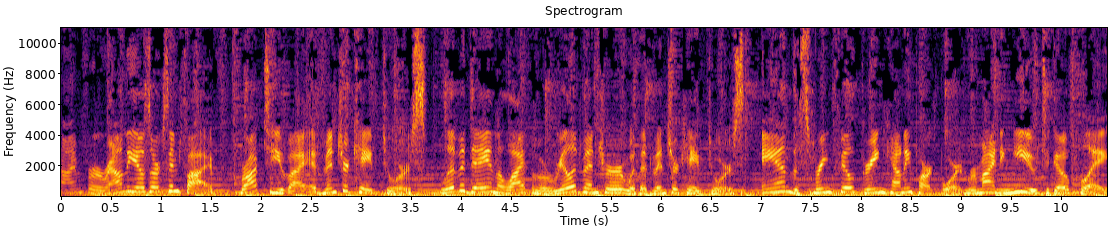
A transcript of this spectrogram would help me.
time for Around the Ozarks in 5, brought to you by Adventure Cave Tours. Live a day in the life of a real adventurer with Adventure Cave Tours and the Springfield Greene County Park Board, reminding you to go play.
